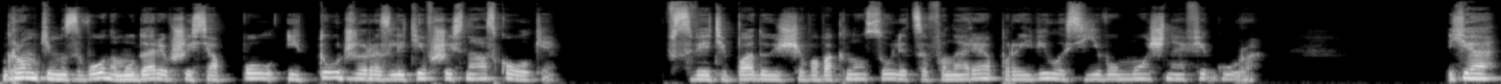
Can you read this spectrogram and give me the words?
громким звоном ударившись об пол и тут же разлетевшись на осколки. В свете падающего в окно с улицы фонаря проявилась его мощная фигура. «Я...»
